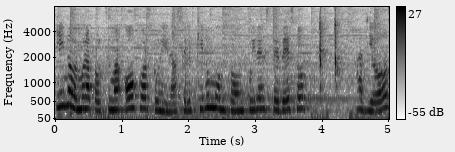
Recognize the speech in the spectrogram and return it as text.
Y nos vemos la próxima oportunidad. Se les quiere un montón, cuídense de eso. Adiós.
